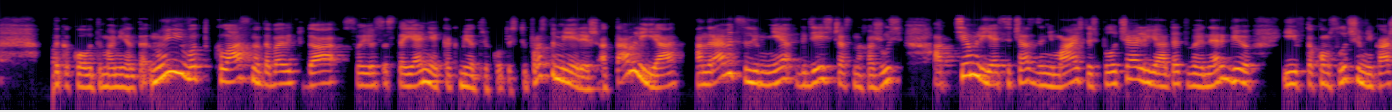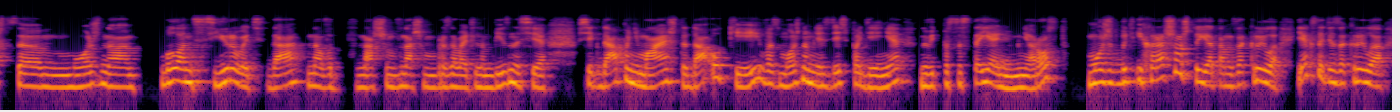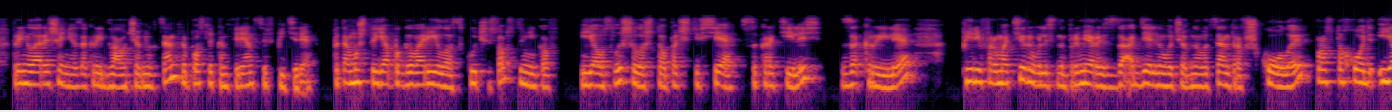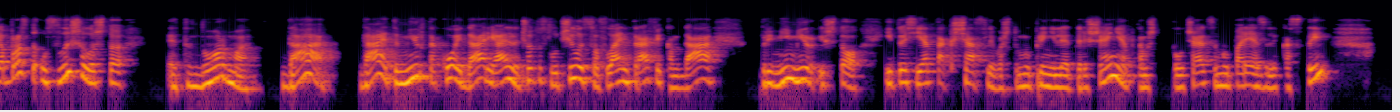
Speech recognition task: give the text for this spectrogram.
до какого-то момента. Ну и вот классно добавить туда свое состояние как метрику. То есть ты просто меряешь, а там ли я, а нравится ли мне, где я сейчас нахожусь, а тем ли я сейчас занимаюсь, то есть получаю ли я от этого энергию. И в таком случае, мне кажется, можно балансировать, да, на вот нашем, в нашем образовательном бизнесе, всегда понимая, что да, окей, возможно, у меня здесь падение, но ведь по состоянию у меня рост, может быть, и хорошо, что я там закрыла. Я, кстати, закрыла, приняла решение закрыть два учебных центра после конференции в Питере, потому что я поговорила с кучей собственников, и я услышала, что почти все сократились, закрыли, переформатировались, например, из отдельного учебного центра в школы, просто ходят. И я просто услышала, что это норма. Да, да, это мир такой, да, реально что-то случилось с офлайн трафиком да, прими мир и что. И то есть я так счастлива, что мы приняли это решение, потому что, получается, мы порезали косты,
